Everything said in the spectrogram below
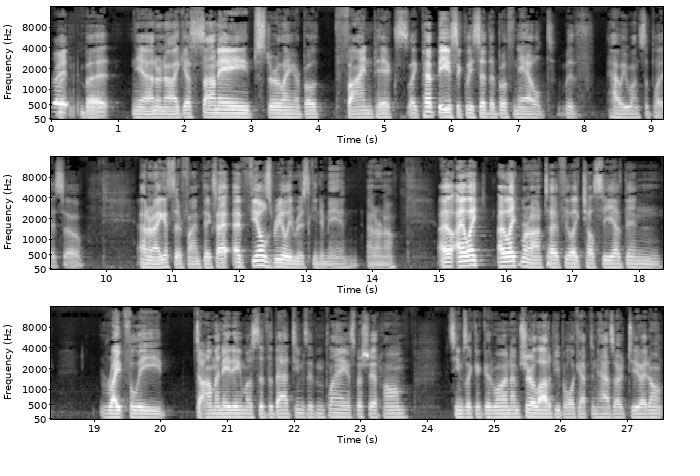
Right. But yeah, I don't know. I guess Sane, Sterling are both fine picks. Like Pep basically said they're both nailed with how he wants to play. So I don't know. I guess they're fine picks. I it feels really risky to me, and I don't know. I I like I like Morata. I feel like Chelsea have been rightfully dominating most of the bad teams they've been playing, especially at home. Seems like a good one. I'm sure a lot of people will captain Hazard too. I don't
